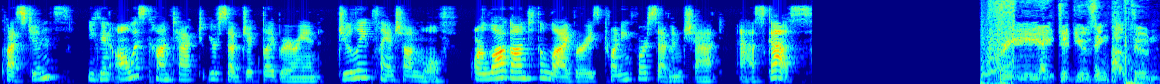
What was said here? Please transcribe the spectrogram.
Questions? You can always contact your subject librarian, Julie Planchon Wolf, or log on to the library's 24 7 chat, Ask Us. Created using Powtoon.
